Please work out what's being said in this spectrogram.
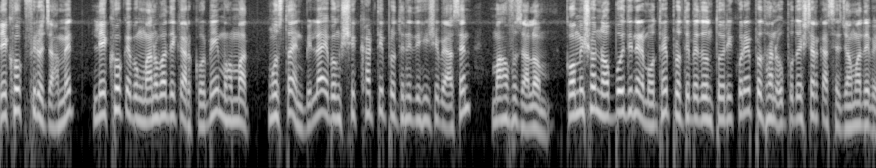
লেখক ফিরোজ আহমেদ, লেখক এবং মানবাধিকার কর্মী মোহাম্মদ মুস্তাইন বিল্লা এবং শিক্ষার্থী প্রতিনিধি হিসেবে আছেন মাহফুজ আলম। কমিশন নব্বই দিনের মধ্যে প্রতিবেদন তৈরি করে প্রধান উপদেষ্টার কাছে জমা দেবে।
